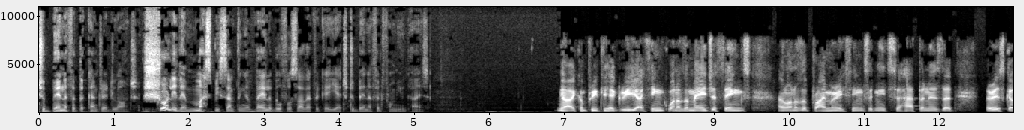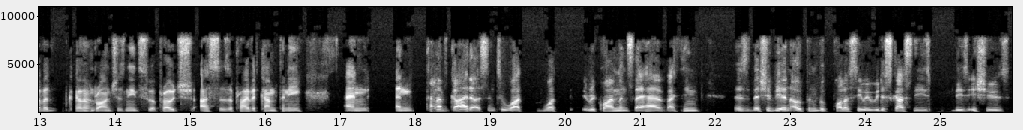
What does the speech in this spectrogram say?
to benefit the country at large? Surely there must be something available for South Africa yet to benefit from you guys. Yeah, I completely agree. I think one of the major things and one of the primary things that needs to happen is that various government government branches needs to approach us as a private company and and kind of guide us into what what requirements they have. I think there should be an open book policy where we discuss these these issues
